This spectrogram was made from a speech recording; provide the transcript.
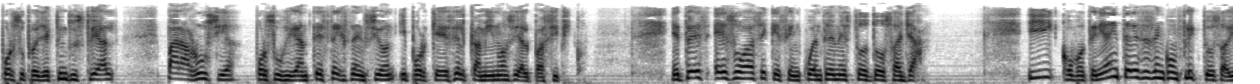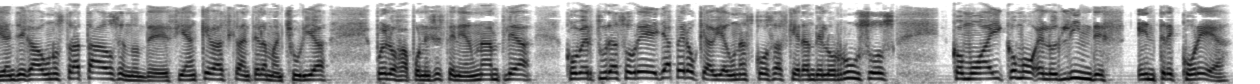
por su proyecto industrial, para Rusia por su gigantesca extensión y porque es el camino hacia el Pacífico. Entonces, eso hace que se encuentren estos dos allá. Y como tenían intereses en conflictos, habían llegado unos tratados en donde decían que básicamente la Manchuria, pues los japoneses tenían una amplia cobertura sobre ella, pero que había unas cosas que eran de los rusos, como ahí como en los lindes entre Corea.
